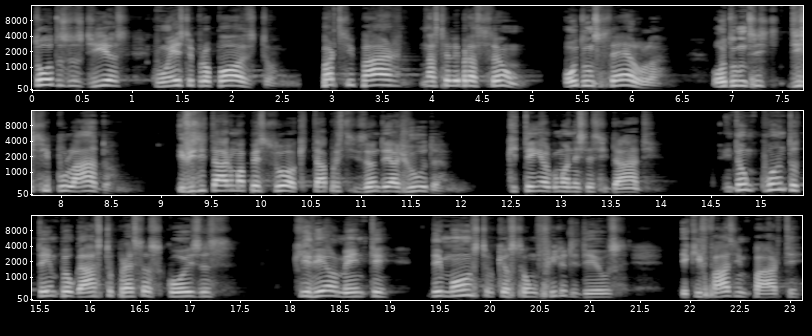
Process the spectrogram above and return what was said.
todos os dias com esse propósito? Participar na celebração, ou de um célula, ou de um discipulado, e visitar uma pessoa que está precisando de ajuda, que tem alguma necessidade. Então, quanto tempo eu gasto para essas coisas que realmente demonstro que eu sou um filho de Deus e que fazem parte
